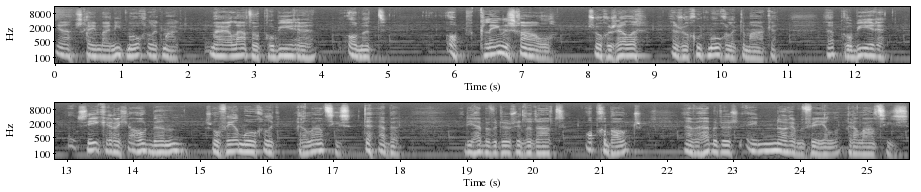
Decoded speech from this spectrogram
ja, schijnbaar niet mogelijk maakt. Maar laten we proberen om het op kleine schaal zo gezellig en zo goed mogelijk te maken. Proberen, zeker als je oud bent, zoveel mogelijk relaties te hebben. Die hebben we dus inderdaad opgebouwd. En we hebben dus enorm veel relaties.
